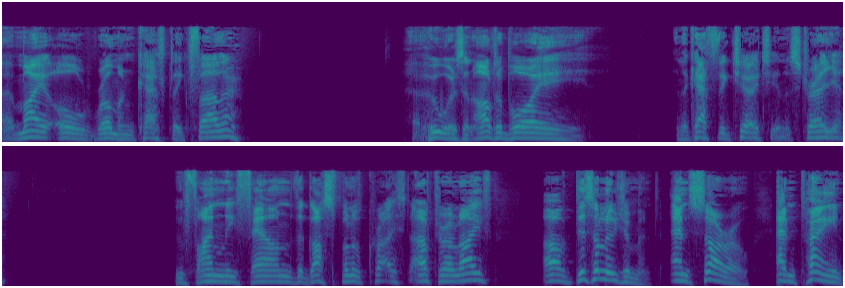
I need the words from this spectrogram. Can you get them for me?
Uh, my old Roman Catholic father, uh, who was an altar boy in the Catholic Church in Australia, who finally found the gospel of Christ after a life of disillusionment and sorrow and pain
